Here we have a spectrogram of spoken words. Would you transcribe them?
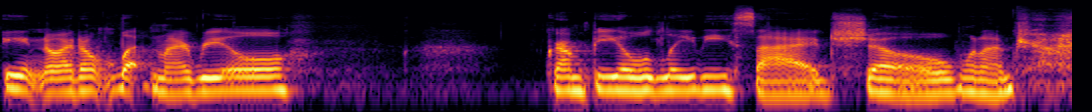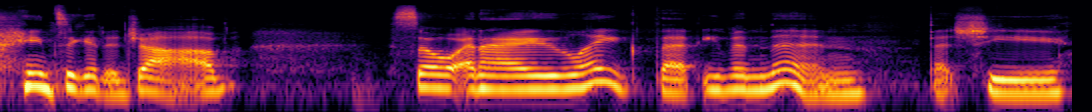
You know, I don't let my real grumpy old lady side show when I'm trying to get a job. So, and I like that even then that she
